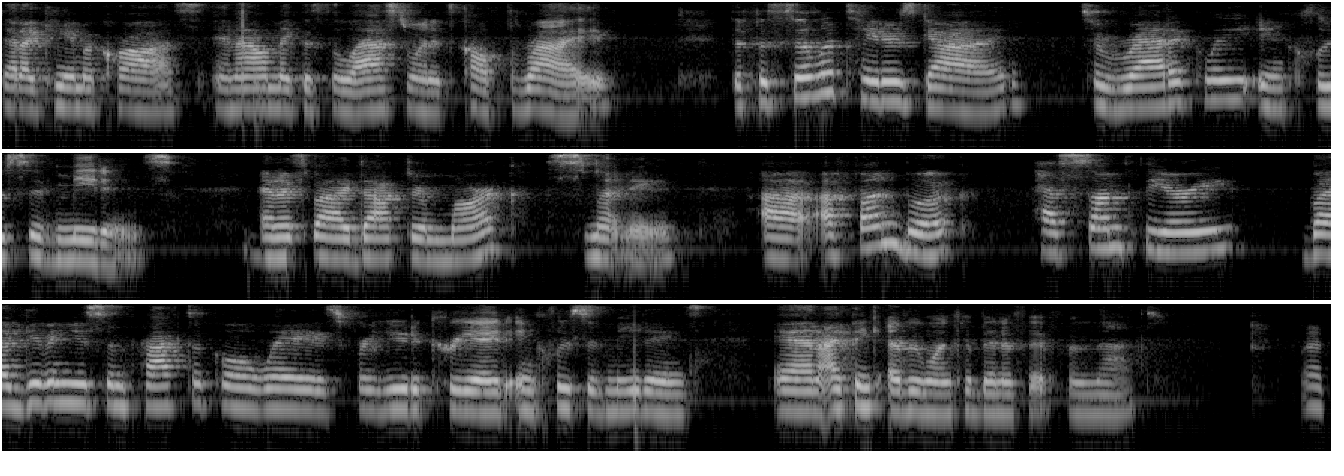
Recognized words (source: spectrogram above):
that I came across, and I'll make this the last one. It's called Thrive The Facilitator's Guide to Radically Inclusive Meetings. And it's by Dr. Mark Smutny. Uh, a fun book, has some theory, but giving you some practical ways for you to create inclusive meetings. And I think everyone could benefit from that. That's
